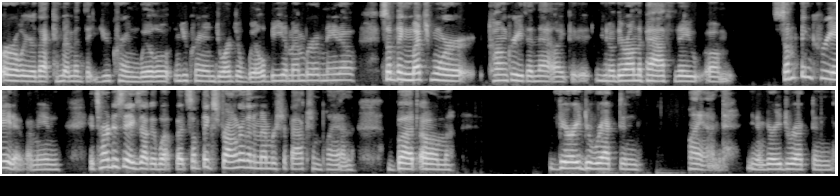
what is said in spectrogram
earlier, that commitment that Ukraine will, Ukraine and Georgia will be a member of NATO, something much more concrete than that. Like, you know, they're on the path, they, um, something creative. I mean, it's hard to say exactly what, but something stronger than a membership action plan, but um, very direct and planned. You know, very direct and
